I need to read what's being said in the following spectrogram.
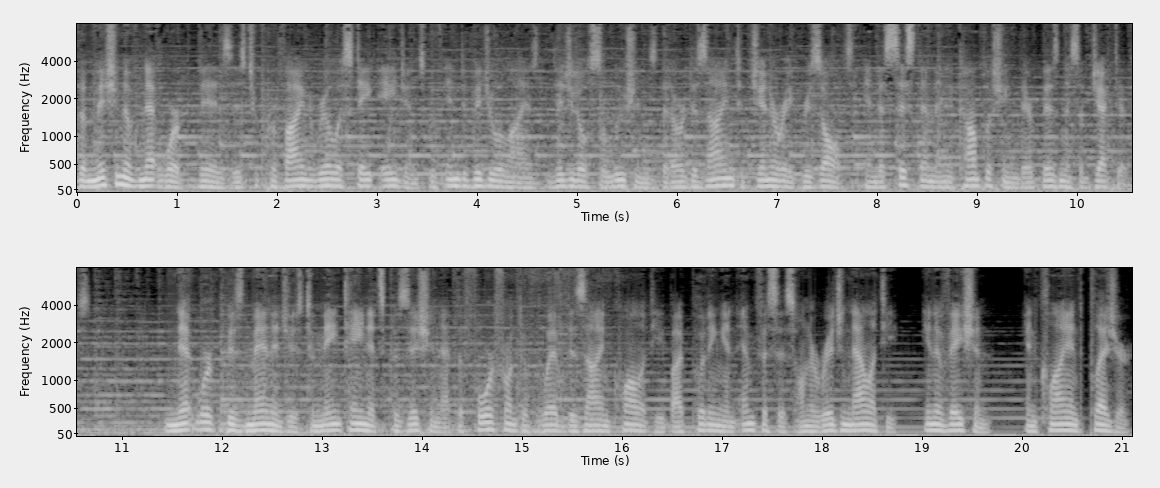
The mission of Network Biz is to provide real estate agents with individualized digital solutions that are designed to generate results and assist them in accomplishing their business objectives. Network Biz manages to maintain its position at the forefront of web design quality by putting an emphasis on originality, innovation, and client pleasure.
